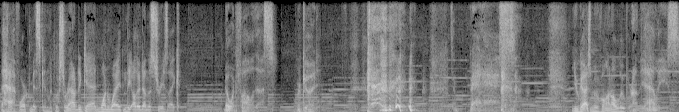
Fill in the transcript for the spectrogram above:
the half orc Miskin like, looks around again, one way, then the other down the street. He's like, "No one followed us. We're good." it's a Badass. You guys move on. I'll loop around the alleys.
